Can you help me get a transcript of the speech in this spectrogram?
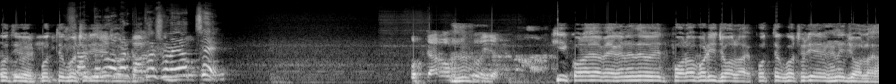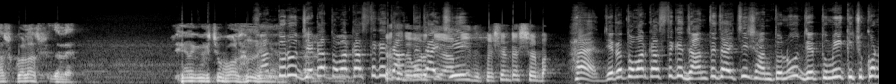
প্রতিবার প্রত্যেক বছরই এই আমার কথা শোনা যাচ্ছে? হয়ে কি করা যাবে? এখানে তো বরাবরই জল হয়। প্রত্যেক বছরই এখানে জল হয় ঘোলা হসপিটালে এখানে কিছু বলার নেই। শান্তনু যেটা তোমার কাছ থেকে জানতে চাইছি আমি হ্যাঁ যেটা তোমার কাছ থেকে জানতে চাইছি শান্তনু যে তুমি কিছুক্ষণ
